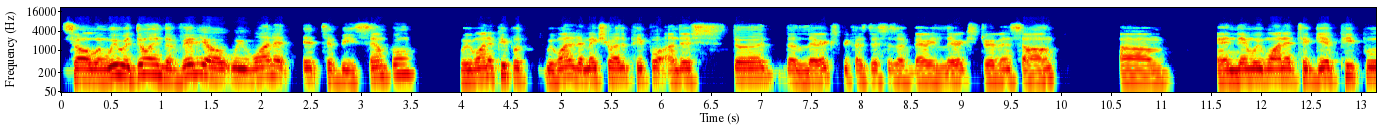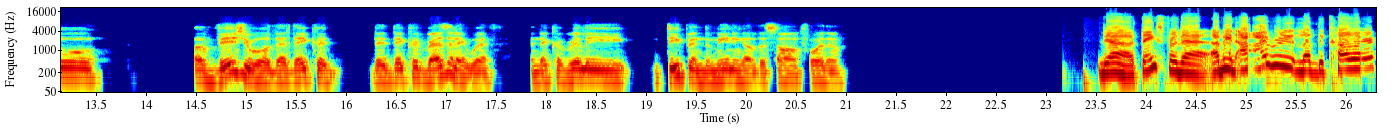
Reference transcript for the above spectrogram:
So when we were doing the video, we wanted it to be simple, we wanted people we wanted to make sure that people understood the lyrics because this is a very lyrics driven song. Um, and then we wanted to give people a visual that they could that they could resonate with and they could really deepen the meaning of the song for them. Yeah thanks for that. I mean I, I really love the color.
